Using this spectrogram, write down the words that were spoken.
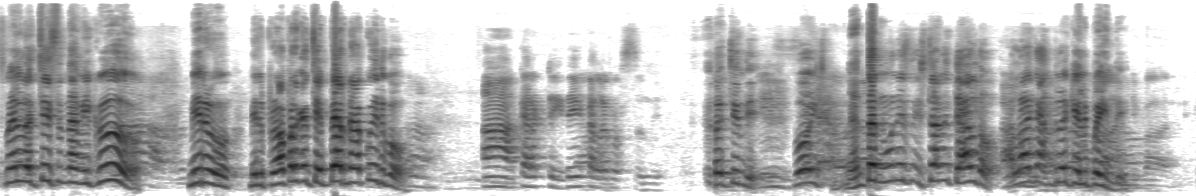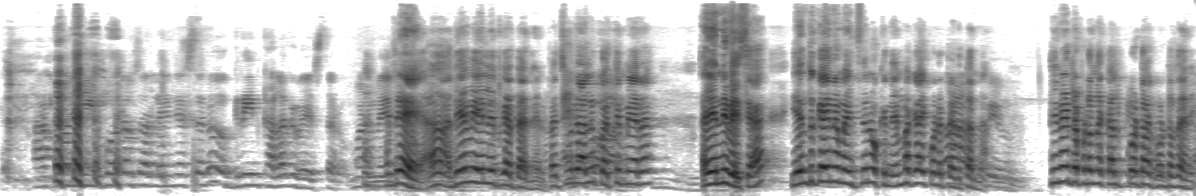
స్మెల్ వచ్చేసిందా మీకు? మీరు మీరు ప్రాపర్గా చెప్పారు నాకు ఇదిగో. కరెక్ట్ ఇదే కలర్ వస్తుంది. వచ్చింది. ఓ ఎంత నూనె వేసిన ఇష్టానికి తేలదు. అలాగే అందులోకి వెళ్ళిపోయింది. గ్రీన్ కలర్ వేస్తారు. అదే అదేం వేయలేదు కదా నేను పచ్చిమిరాలు కొత్తిమీర అవన్నీ వేసా ఎందుకైనా మంచిదని ఒక నిమ్మకాయ కూడా పెడతాను తినేటప్పుడన్నా కలుపుకోటానికి ఉంటుందని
